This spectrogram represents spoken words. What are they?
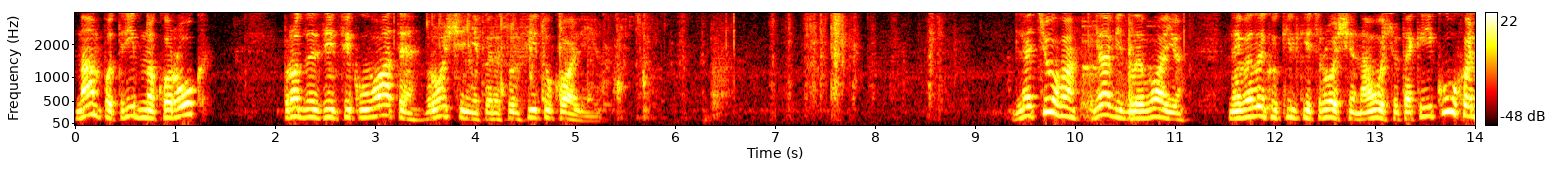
нам потрібно корок продезінфікувати в розчині пересульфіту калію. Для цього я відливаю невелику кількість розчина ось у такий кухоль.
